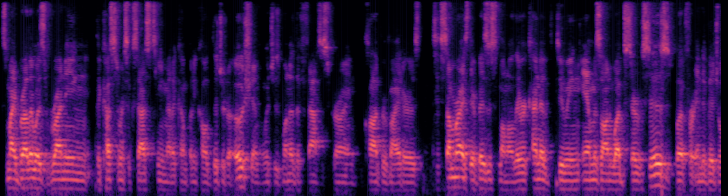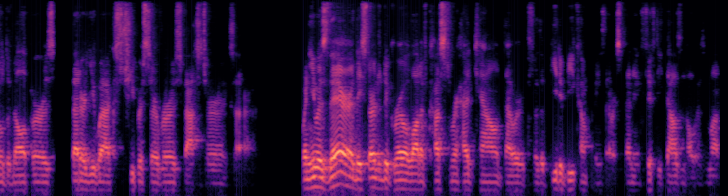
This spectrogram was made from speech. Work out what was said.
So my brother was running the customer success team at a company called DigitalOcean, which is one of the fastest growing cloud providers. To summarize their business model, they were kind of doing Amazon Web Services, but for individual developers better UX, cheaper servers, faster, etc. When he was there, they started to grow a lot of customer headcount that were for the B2B companies that were spending $50,000 a month.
